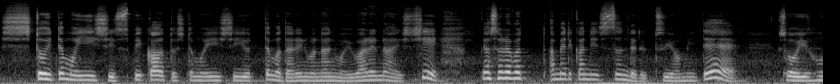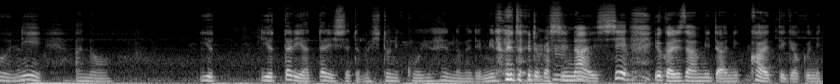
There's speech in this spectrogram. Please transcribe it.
しといてもいいしスピークアウトしてもいいし言っても誰にも何も言われないしいやそれはアメリカに住んでる強みでそういうふうにあの言言ったりやったりしてても人にこういう変な目で見られたりとかしないし ゆかりさんみたいに帰って逆に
